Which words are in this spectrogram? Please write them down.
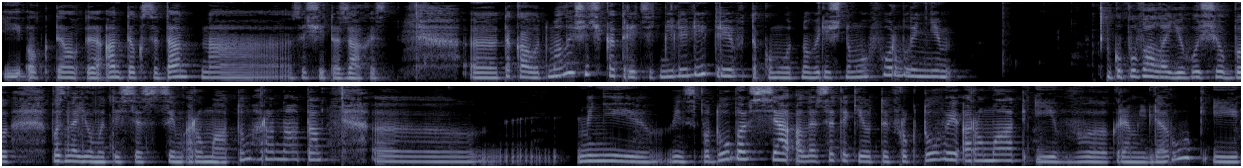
і е, антиоксидантна защита, захист. Е, Така от малишечка, 30 мл, в такому от новорічному оформленні. Купувала його, щоб познайомитися з цим ароматом граната. Е, Мені він сподобався, але все-таки от фруктовий аромат і в кремі для рук, і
